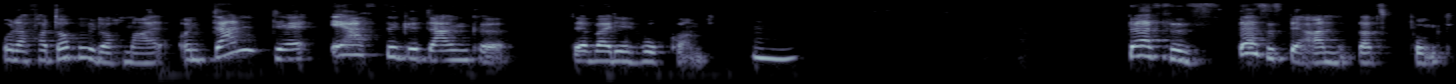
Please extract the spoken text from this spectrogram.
oder verdoppel doch mal. Und dann der erste Gedanke, der bei dir hochkommt. Mhm. Das ist, das ist der Ansatzpunkt.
